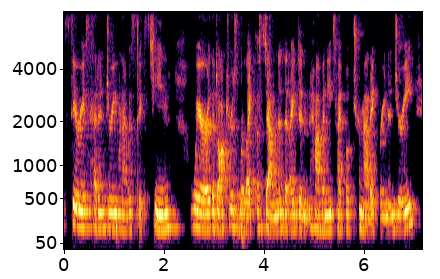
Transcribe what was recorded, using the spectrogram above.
serious head injury when I was 16, where the doctors were like astounded that I didn't have any type of traumatic brain injury.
